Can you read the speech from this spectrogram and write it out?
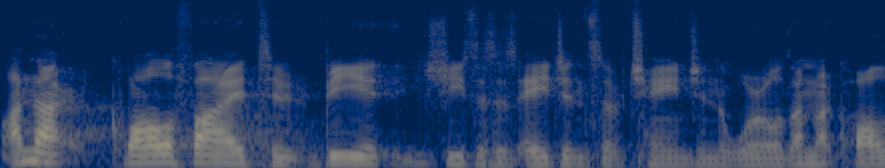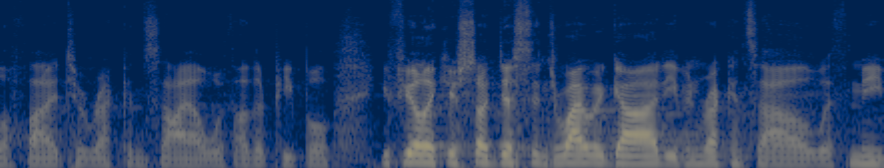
I'm not qualified to be Jesus' agents of change in the world. I'm not qualified to reconcile with other people. You feel like you're so distant. Why would God even reconcile with me?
